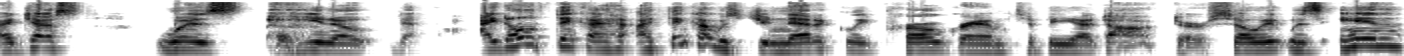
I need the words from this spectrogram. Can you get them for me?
I just was, you know, I don't think I, I think I was genetically programmed to be a doctor. So it was in,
